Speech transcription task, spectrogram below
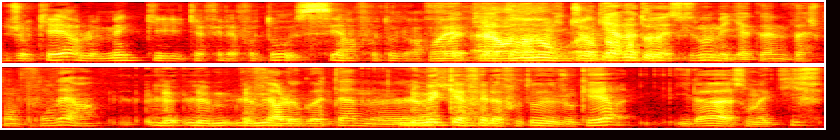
Joker, le mec qui, qui a fait la photo, c'est un photographe. Ouais, alors attends, non, non, Joker, attends, euh, excuse-moi, mais il y a quand même vachement de fond vert. Hein. Le, le, le, Pour faire le Gotham. euh, le mec qui a fait la photo de Joker, il a à son actif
